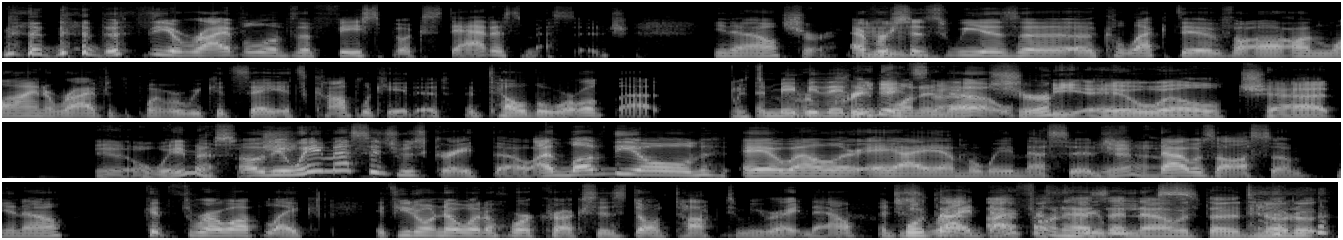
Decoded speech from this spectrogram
the, the arrival of the Facebook status message. You know, sure. ever Mm. since we as a, a collective uh, online arrived at the point where we could say it's complicated and tell the world that. It's And maybe pre- they didn't wanna know. Sure. The AOL chat uh, away message. Oh, the away message was great though. I love the old AOL or AIM away message. Yeah. That was awesome. You know, could throw up like if you don't know what a Horcrux is, don't talk to me right now, and just well, ride that that for iPhone three has that now with the noti-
